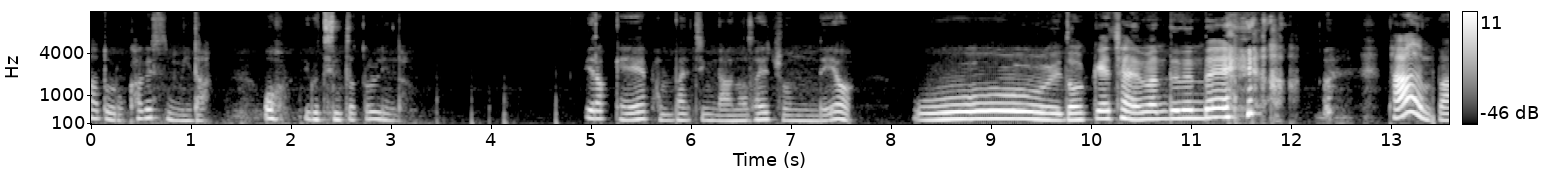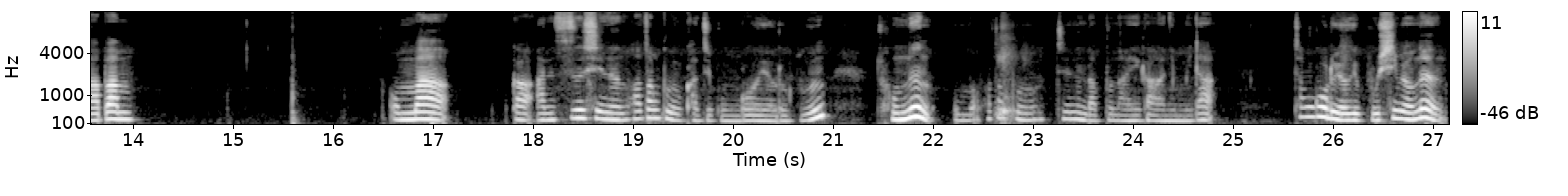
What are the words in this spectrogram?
하도록 하겠습니다. 어, 이거 진짜 떨린다. 이렇게 반반씩 나눠서 해주었는데요. 오, 너 꽤 잘 만드는데? 다음 마밤 엄마 가안 쓰시는 화장품을 가지고 온 거예요, 여러분. 저는 엄마 화장품 쓰는 나쁜 아이가 아닙니다. 참고로 여기 보시면은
